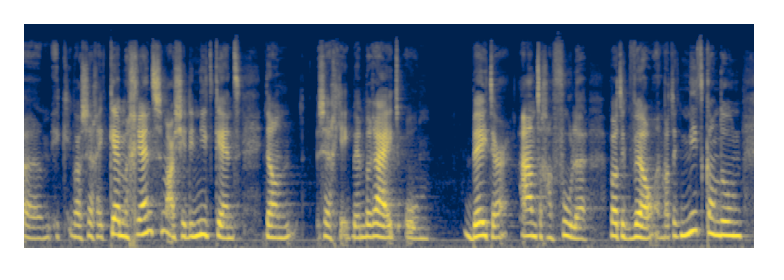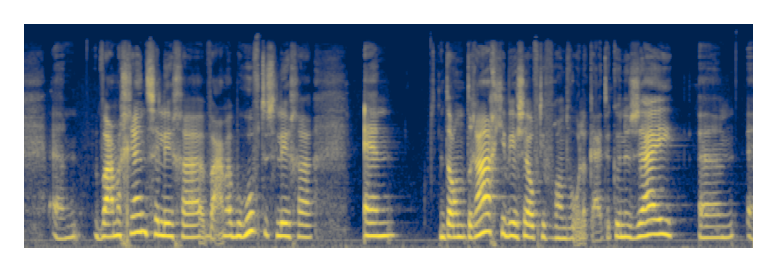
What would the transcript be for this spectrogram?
uh, ik wou zeggen, ik ken mijn grenzen, maar als je die niet kent, dan zeg je, ik ben bereid om beter aan te gaan voelen wat ik wel en wat ik niet kan doen. En waar mijn grenzen liggen, waar mijn behoeftes liggen. En dan draag je weer zelf die verantwoordelijkheid. Dan kunnen zij ehm, eh,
